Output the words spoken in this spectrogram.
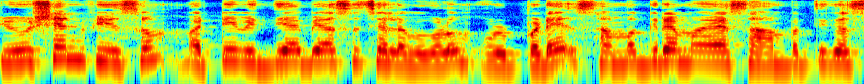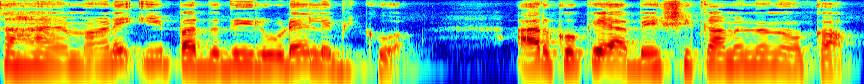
ട്യൂഷൻ ഫീസും മറ്റ് വിദ്യാഭ്യാസ ചെലവുകളും ഉൾപ്പെടെ സമഗ്രമായ സാമ്പത്തിക സഹായമാണ് ഈ പദ്ധതിയിലൂടെ ലഭിക്കുക. ആർക്കൊക്കെ അപേക്ഷിക്കാമെന്ന് നോക്കാം.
